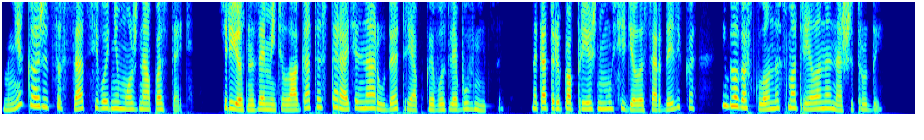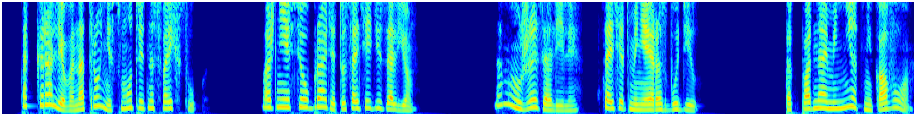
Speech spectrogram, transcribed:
«Мне кажется, в сад сегодня можно опоздать. Серьезно заметила Агата, старательно орудуя тряпкой возле обувницы, на которой по-прежнему сидела сарделика и благосклонно смотрела на наши труды. Так королева на троне смотрит на своих слуг. Важнее все убрать, а то соседей зальем. Да мы уже залили. Сосед меня и разбудил. Так под нами нет никого.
